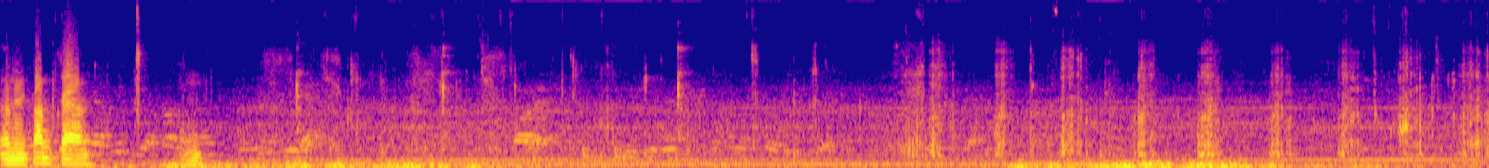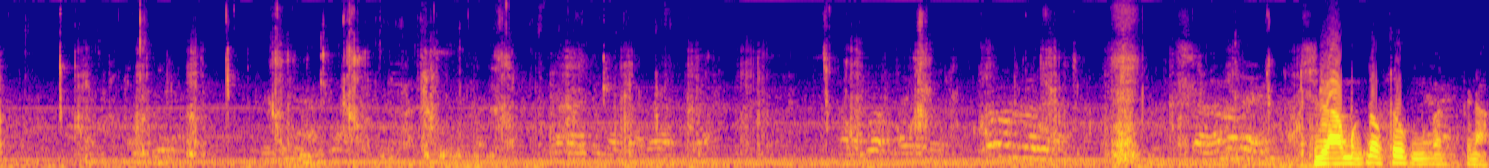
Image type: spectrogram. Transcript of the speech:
อันนี้ตำแตง เรามึงต้องซุกมันก่อนพี่น้อง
